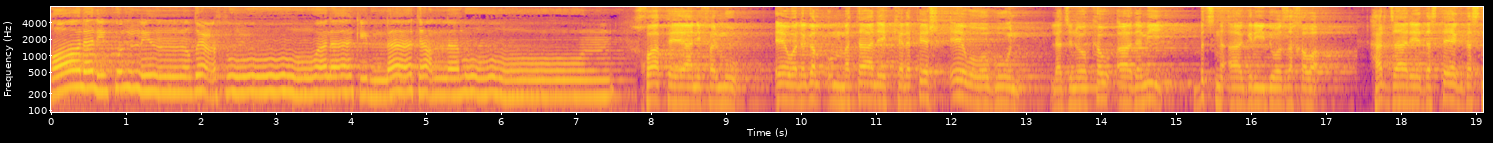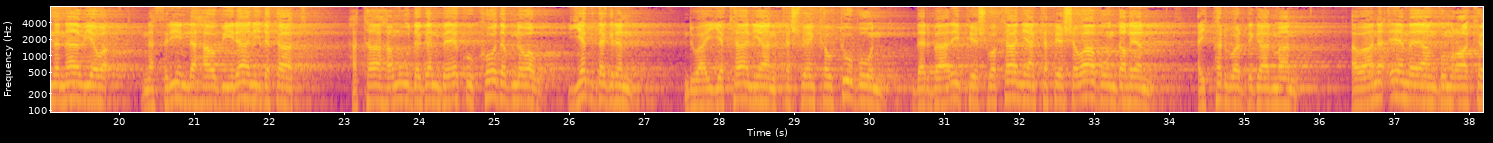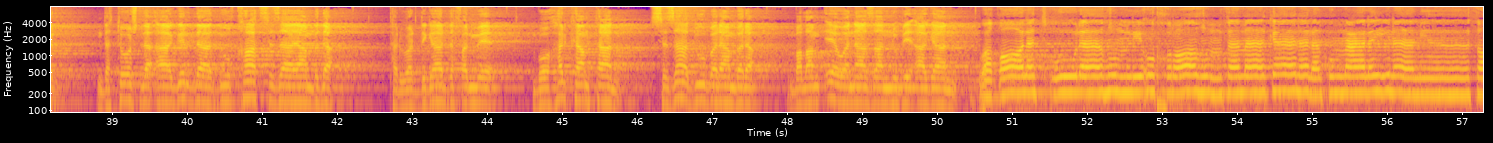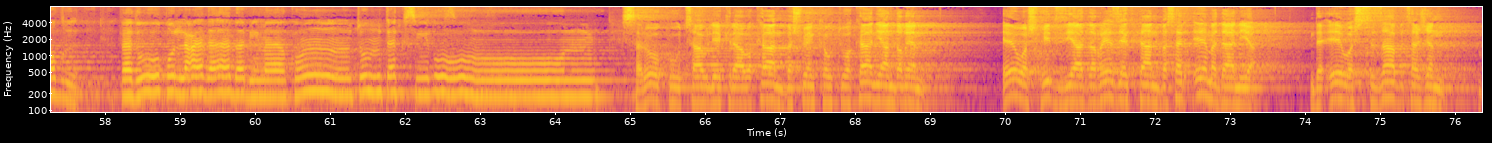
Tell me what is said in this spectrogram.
قال لكل ضعف ولكن لا تعلمون. خوا پێیانی فەرموو ئێوە لەگەڵ ئومەتانێک کە لە پێش ئێوەوە بوون لە جنۆکە و ئادەمی بچنە ئاگری دۆزەخەوە. هەر جارێ دەستەیەک دەستنە ناویەوە نەفرین لە هاوبیرانی دەکات. هەتا هەموو دەگەن بە یەک و کۆ دەبنەوە و یەک دەگرن. دوای یەکانیان کە شوێن کەوتوو بوون دەربارەی پێشوەکانیان کە پێشەوا بوون دەڵێن ئەی پەروەردگارمان ئەوانە ئێمەیان گومڕا کرد دەتۆش لە ئاگردا دوو قات سزایان بدە. پەروەردگار دەفەرموێ بۆ هەر کامتان سزا دوو بەرامبەرە. بەڵام ئێوە نازان و بێ ئاگان وقالت أولاهم لأخراهم فما كان لكم علينا من فضل فذوقوا العذاب بما كنتم تكسبون. سەرۆک و چاو لێکراوەکان بە شوێن کەوتووەکانیان دەڵێن ئێوەش هیچ زیادە ڕێزێکتان بەسەر ئێمەدانیە دە ئێوەش سزا بچەژن.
